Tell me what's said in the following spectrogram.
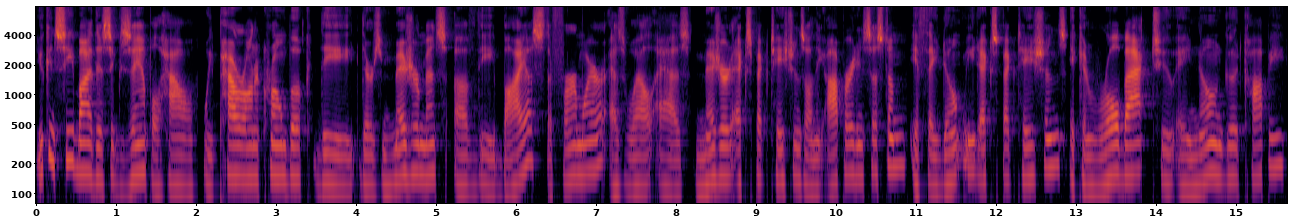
You can see by this example how we power on a Chromebook. The there's measurements of the BIOS, the firmware, as well as measured expectations on the operating system. If they don't meet expectations, it can roll back to a known good copy.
